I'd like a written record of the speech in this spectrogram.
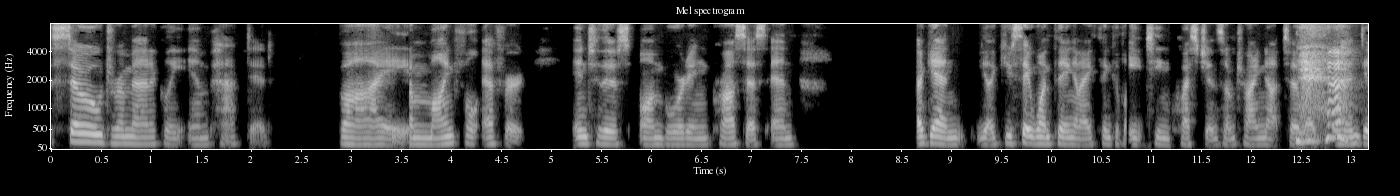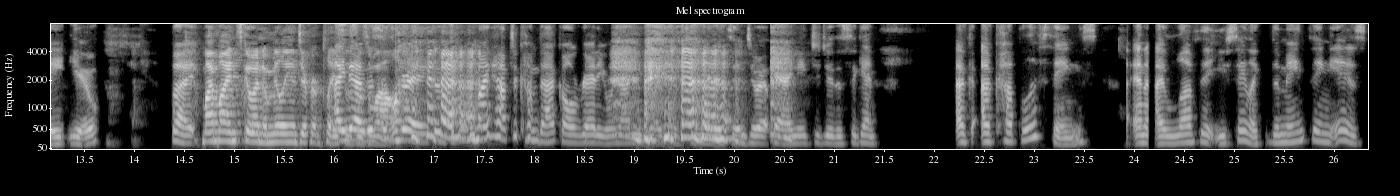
so dramatically impacted by a mindful effort into this onboarding process and again like you say one thing and i think of 18 questions i'm trying not to like inundate you but my mind's going a million different places I know, as this well. is great. we might have to come back already. We're not even like 15 minutes into it. Okay, I need to do this again. A, a couple of things. And I love that you say, like, the main thing is,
